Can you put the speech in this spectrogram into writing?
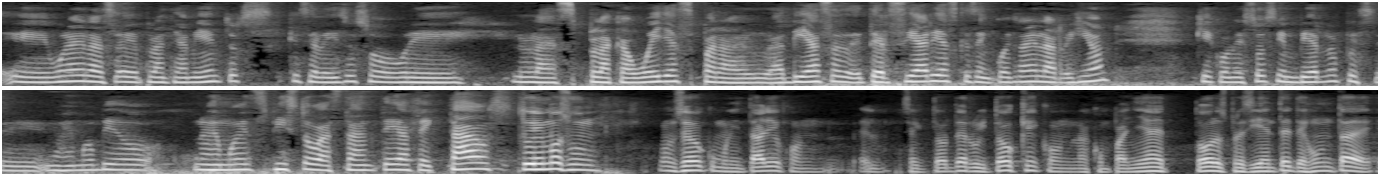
eh, uno de los eh, planteamientos que se le hizo sobre las placahuellas para las vías eh, terciarias que se encuentran en la región, que con estos inviernos pues nos hemos visto, nos hemos visto bastante afectados. Tuvimos un consejo comunitario con el sector de Ruitoque, con la compañía de todos los presidentes de junta de,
